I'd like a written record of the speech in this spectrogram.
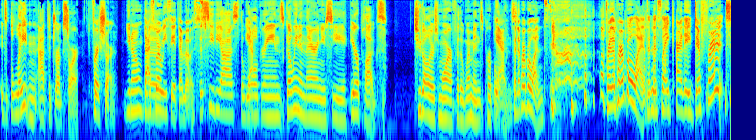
it's blatant at the drugstore. For sure. You know, That's the- where we see it the most. the CVS, the Yeah. Walgreens, going in there and you see earplugs, two dollars more for the women's purple yeah, ones. for the purple ones. for the purple ones. And it's like, are they different?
